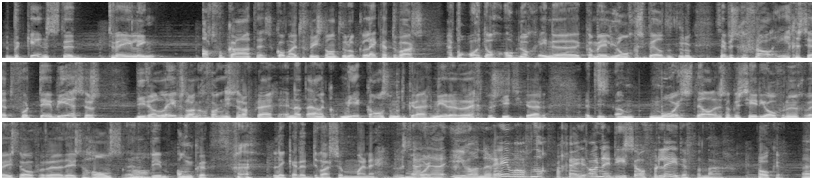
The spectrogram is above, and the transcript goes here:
De bekendste tweeling advocaten. Ze komen uit Friesland natuurlijk lekker dwars. Hebben ooit nog, ook nog in de Chameleon gespeeld natuurlijk. Ze hebben zich vooral ingezet voor TBS'ers... die dan levenslang gevangenisstraf krijgen... en uiteindelijk meer kansen moeten krijgen... meer een rechtspositie krijgen. Het is een mooi stel. Er is ook een serie over hun geweest... over eh, deze Hans en Oh. Wim Anker. Lekkere dwarse mannen. We zijn Mooi. eh, Ivan de nog vergeten. Oh nee, die is overleden vandaag. Oké. Eh,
